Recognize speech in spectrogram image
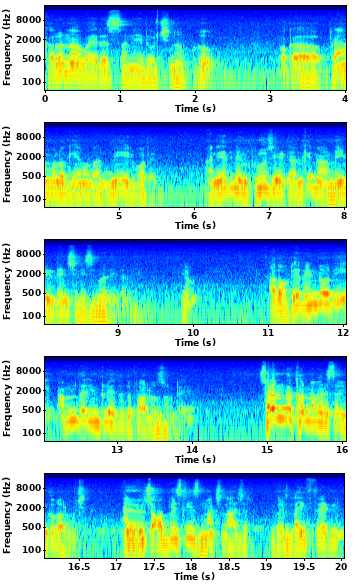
కరోనా వైరస్ అనేది వచ్చినప్పుడు ఒక ప్రేమలు గేములు అన్నీ వెళ్ళిపోతాయి. అనేది నేను ప్రూవ్ చేయడానికి నా మెయిన్ ఇంటెన్షన్ ఈ సినిమా తీయడానికి యూ అదొకటి. రెండోది అందరి ఇంట్లో ఏదో ప్రాబ్లమ్స్ ఉంటాయి సడన్గా కరోనా వైరస్ అని ఇంకో ప్రాబ్లం వచ్చింది. And. Which obviously is much larger because life threatening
